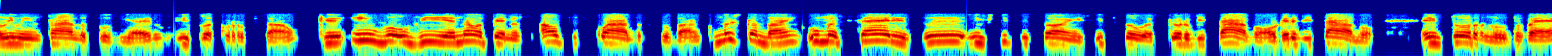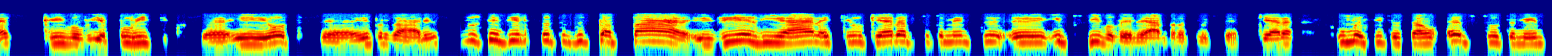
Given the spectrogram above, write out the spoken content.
alimentada pelo dinheiro e pela corrupção, que envolvia não apenas altos quadros do banco, mas também uma série de instituições e pessoas que orbitavam ou gravitavam em torno do BES, que envolvia políticos uh, e outros uh, empresários, no sentido, portanto, de tapar e de adiar aquilo que era absolutamente uh, impossível de adiar durante muito tempo, que era uma situação absolutamente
